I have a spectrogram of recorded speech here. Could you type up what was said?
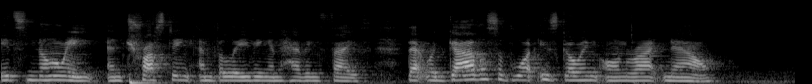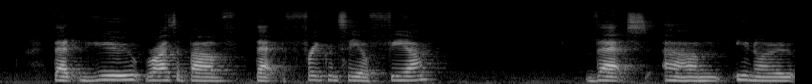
It's knowing and trusting and believing and having faith that regardless of what is going on right now, that you rise above that frequency of fear, that, um, you know,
